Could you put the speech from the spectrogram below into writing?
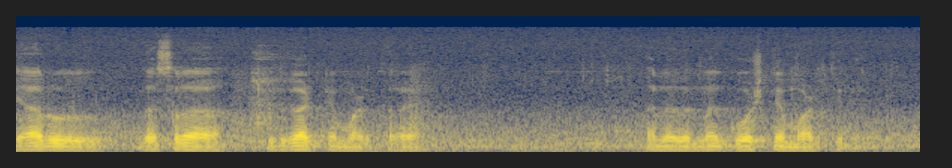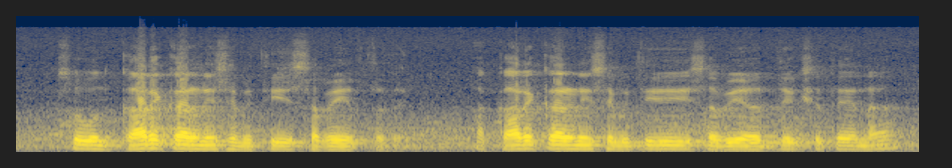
ಯಾರು ದಸರಾ ಉದ್ಘಾಟನೆ ಮಾಡ್ತಾರೆ ಅನ್ನೋದನ್ನು ಘೋಷಣೆ ಮಾಡ್ತೀನಿ. ಸೊ, ಒಂದು ಕಾರ್ಯಕಾರಿಣಿ ಸಮಿತಿ ಸಭೆ ಇರ್ತದೆ. ಆ ಕಾರ್ಯಕಾರಿಣಿ ಸಮಿತಿ ಸಭೆಯ ಅಧ್ಯಕ್ಷತೆಯನ್ನು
